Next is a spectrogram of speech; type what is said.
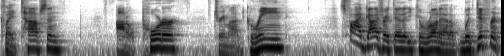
Klay Thompson, Otto Porter, Draymond Green. It's five guys right there that you can run at them with different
